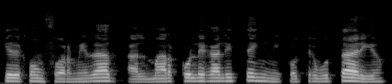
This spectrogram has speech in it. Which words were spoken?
que de conformidad al marco legal y técnico tributario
